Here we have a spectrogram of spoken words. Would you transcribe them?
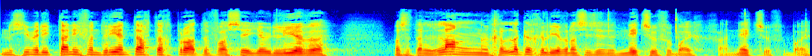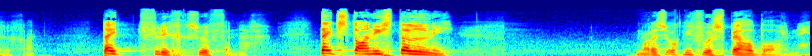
En as jy met die tannie van 83 praat en vas sê jou lewe was dit 'n lang gelukkige lewe dan sê sy dit net so verbygegaan, net so verbygegaan. Tyd vlieg so vinnig. Tyd staan nie stil nie. Maar is ook nie voorspelbaar nie.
